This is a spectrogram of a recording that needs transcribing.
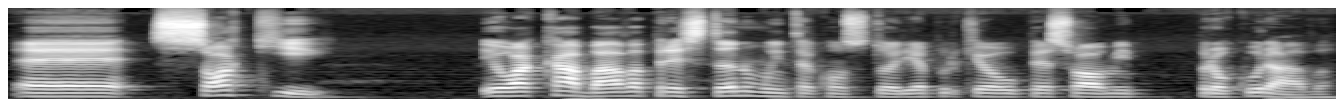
É, só que eu acabava prestando muita consultoria porque o pessoal me procurava.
